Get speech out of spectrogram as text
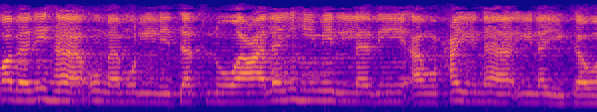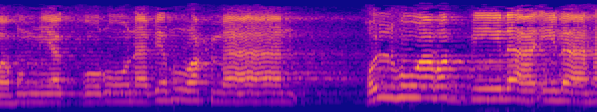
قبلها أمم لتتلو عليهم الذي أوحينا إليك وهم يكفرون بالرحمن. قل هو ربي لا اله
